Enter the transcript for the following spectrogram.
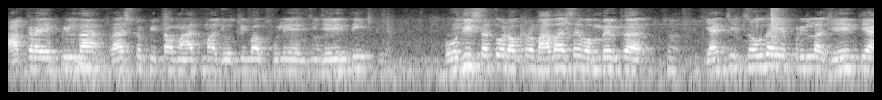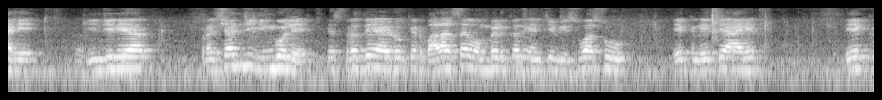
अकरा एप्रिलला राष्ट्रपिता महात्मा ज्योतिबा फुले यांची जयंती बोधिसत्व डॉक्टर बाबासाहेब आंबेडकर यांची चौदा एप्रिलला जयंती आहे. इंजिनियर प्रशांतजी इंगोले हे श्रद्धेय ॲडव्होकेट बाळासाहेब आंबेडकर यांचे विश्वासू एक नेते आहेत. एक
